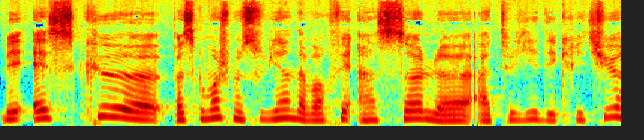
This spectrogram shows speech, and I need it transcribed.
Mais est-ce que, euh, parce que moi je me souviens d'avoir fait un seul euh, atelier d'écriture,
